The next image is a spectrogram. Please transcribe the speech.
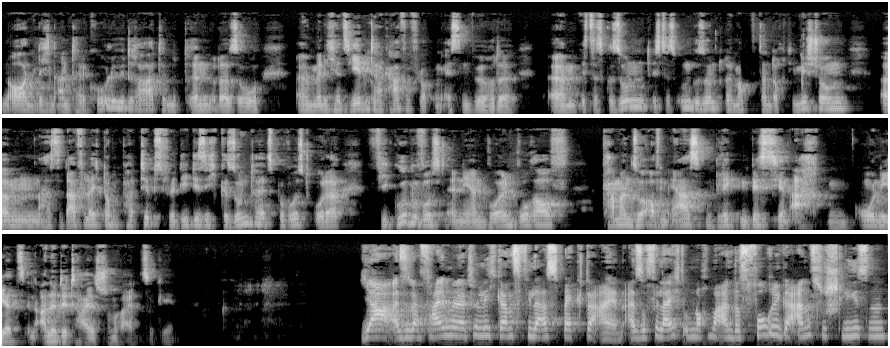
einen ordentlichen Anteil Kohlehydrate mit drin oder so. Ähm, wenn ich jetzt jeden Tag Haferflocken essen würde, ähm, ist das gesund, ist das ungesund oder macht es dann doch die Mischung? Ähm, hast du da vielleicht noch ein paar Tipps für die, die sich gesundheitsbewusst oder figurbewusst ernähren wollen? Worauf kann man so auf den ersten Blick ein bisschen achten, ohne jetzt in alle Details schon reinzugehen? Ja, also da fallen mir natürlich ganz viele Aspekte ein. Also vielleicht, um nochmal an das vorige anzuschließen,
